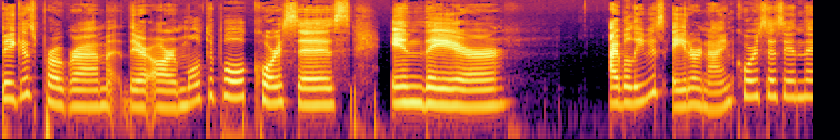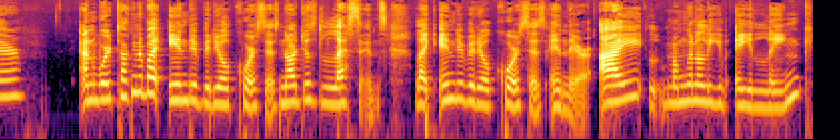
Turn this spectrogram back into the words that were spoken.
biggest program. There are multiple courses in there. I believe it's eight or nine courses in there. And we're talking about individual courses, not just lessons, like individual courses in there. I I'm going to leave a link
